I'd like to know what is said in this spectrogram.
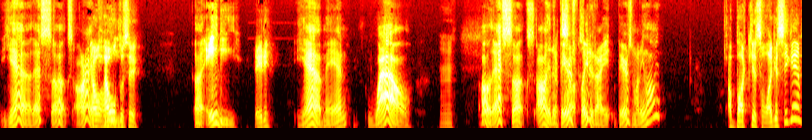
Yeah, that sucks. All right. How, how old was he? Uh, eighty. Eighty. Yeah, man. Wow. Mm. Oh, that sucks. Oh, and the That Bears sucks. play tonight. Bears money line. A Butkus legacy game.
